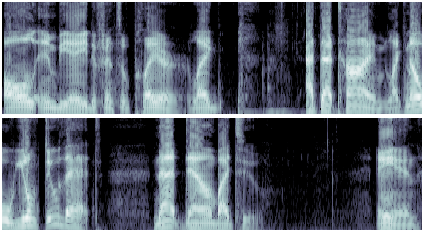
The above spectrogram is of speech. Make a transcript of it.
All NBA defensive player. Like at that time, like no, you don't do that. Not down by two, and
